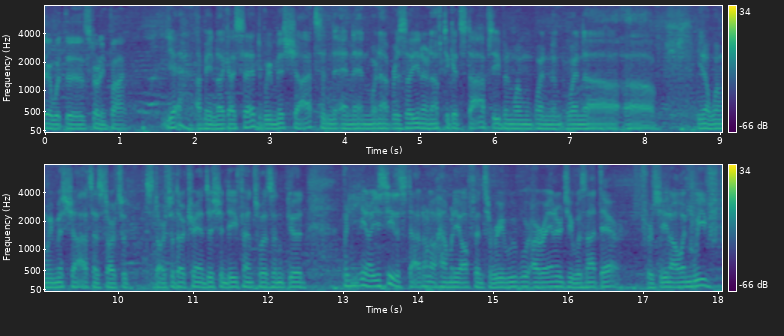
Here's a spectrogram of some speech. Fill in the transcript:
there with the starting five? Yeah, I mean, like I said, we miss shots, and, and then we're not resilient enough to get stops. Even when when when uh, uh, you know when we miss shots, that starts with starts with our transition defense wasn't good. But you know, you see the stat. I don't know how many offensive. We, our energy was not there. For, you know, and we've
